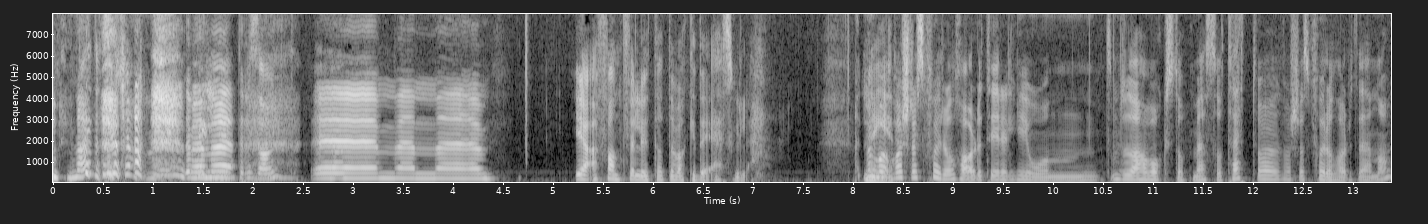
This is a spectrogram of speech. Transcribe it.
ut. Nei, dette er, kjempe, det er Men, veldig eh, interessant. Eh, men eh, ja, jeg fant vel ut at det var ikke det jeg skulle. Men hva, hva slags forhold har du til religion som du da har vokst opp med så tett? Hva, hva slags forhold har du til det nå?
